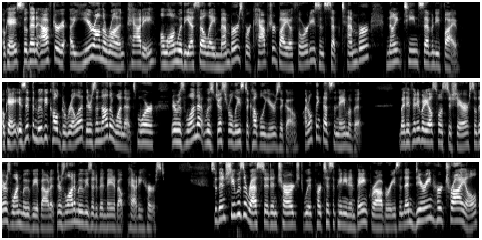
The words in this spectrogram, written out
Okay, so then after a year on the run, Patty, along with the SLA members, were captured by authorities in September 1975. Okay, is it the movie called Guerrilla? There's another one that's more, there was one that was just released a couple years ago. I don't think that's the name of it. But if anybody else wants to share, so there's one movie about it. There's a lot of movies that have been made about Patty Hearst. So then she was arrested and charged with participating in bank robberies. And then during her trial,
